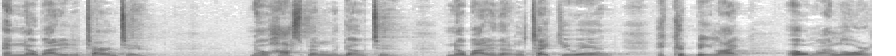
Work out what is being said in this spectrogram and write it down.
and nobody to turn to, no hospital to go to, nobody that will take you in. It could be like, oh my Lord,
